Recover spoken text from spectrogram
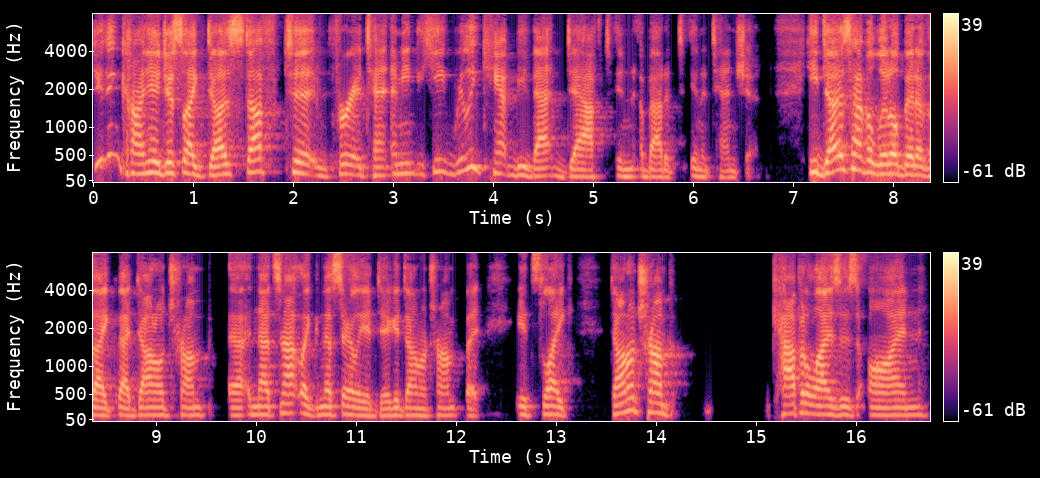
Do you think Kanye just like does stuff to for attention? I mean, he really can't be that daft in about it in attention. He does have a little bit of like that Donald Trump, uh, and that's not like necessarily a dig at Donald Trump, but it's like Donald Trump capitalizes on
